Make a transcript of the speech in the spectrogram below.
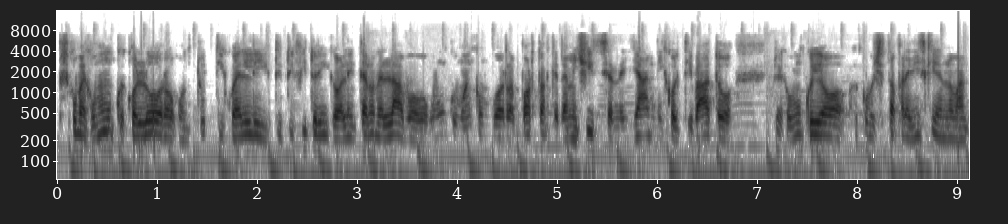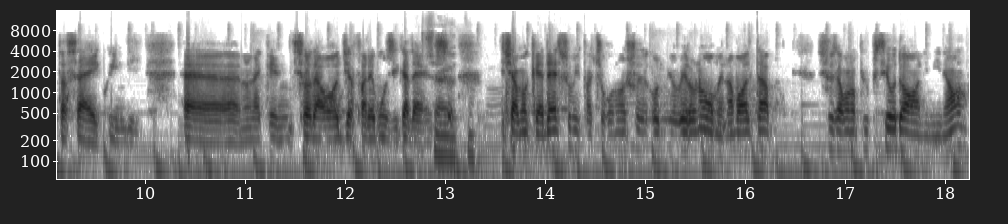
siccome comunque con loro, con tutti quelli, tutti i featuring che ho all'interno del labo, ho comunque anche un buon rapporto anche d'amicizia negli anni coltivato, perché comunque io ho cominciato a fare dischi nel 96, quindi eh, non è che inizio da oggi a fare musica dance Certo. diciamo che adesso mi faccio conoscere col mio vero nome, una volta si usavano più pseudonimi no?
